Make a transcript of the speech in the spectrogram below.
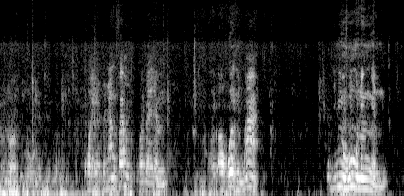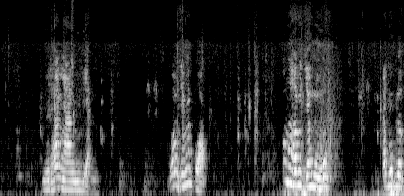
มันหล่อซื้อมือเนี่ยเดี๋ยว ข่อยไปนั่งฟังข่อยไปอั่นข่อยเอากล้วยขึ้นมามันจะมีหูหนึงเงินอยู่ทางยางอยู่เดียนว่ามันสิมันกรอกก็มันทำเป็นเสียงหนูกระยุกเลิก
